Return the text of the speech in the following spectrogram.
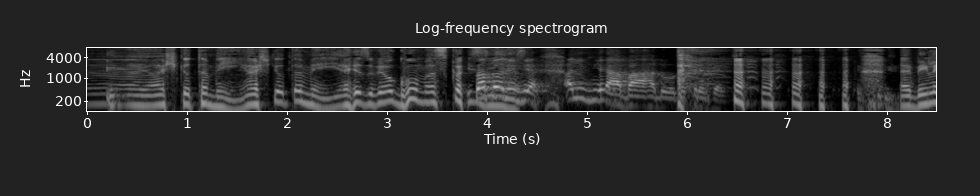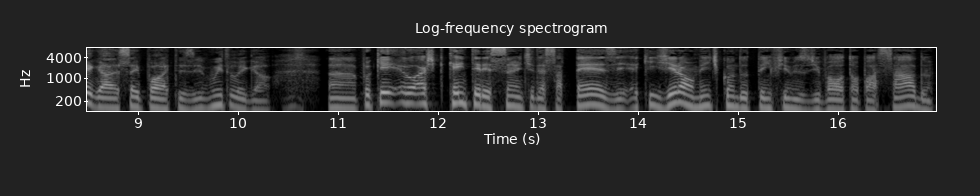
ah, eu acho que eu também, eu acho que eu também ia resolver algumas coisinhas. Só para aliviar, aliviar a barra do, do presente. é bem legal essa hipótese, muito legal. Uh, porque eu acho que o que é interessante dessa tese é que geralmente quando tem filmes de volta ao passado,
